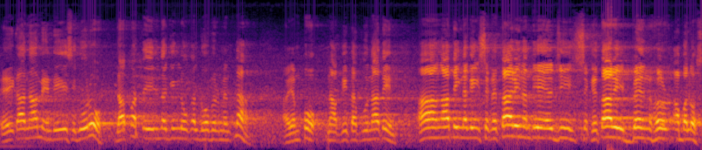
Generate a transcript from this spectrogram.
Eh, ka namin, di siguro, dapat eh, naging local government na. Ayan po, nakita po natin ang ating naging secretary ng DLG, Secretary Ben-Hur Abalos.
